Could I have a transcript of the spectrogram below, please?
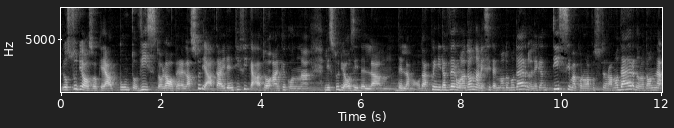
Lo studioso che ha appunto visto l'opera e l'ha studiata ha identificato anche con gli studiosi della, della, moda. Quindi davvero una donna vestita in modo moderno, elegantissima, con una postura moderna, una donna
